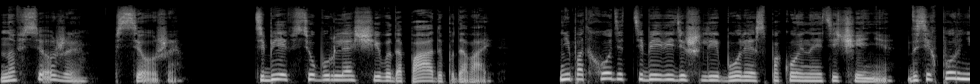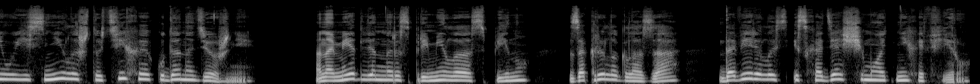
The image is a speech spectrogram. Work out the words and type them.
но все же, все же». Тебе все бурлящие водопады подавай. Не подходит тебе, видишь ли, более спокойное течение. До сих пор не уяснила, что тихое куда надежнее. Она медленно распрямила спину, закрыла глаза, доверилась исходящему от них эфиру.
